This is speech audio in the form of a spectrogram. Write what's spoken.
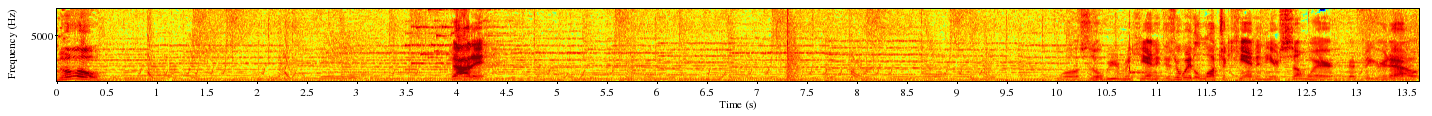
No! Got it. Well, this is a weird mechanic. There's a way to launch a cannon here somewhere. Gotta figure it out.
